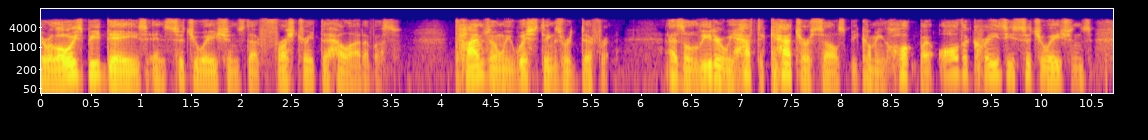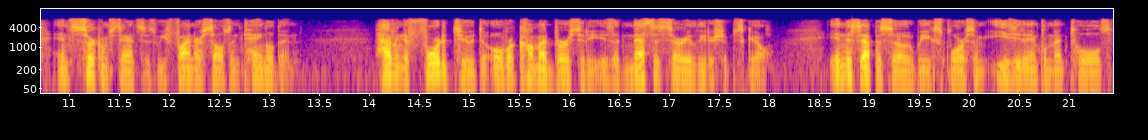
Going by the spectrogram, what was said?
There will always be days and situations that frustrate the hell out of us. Times when we wish things were different. As a leader, we have to catch ourselves becoming hooked by all the crazy situations and circumstances we find ourselves entangled in. Having the fortitude to overcome adversity is a necessary leadership skill. In this episode, we explore some easy to implement tools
